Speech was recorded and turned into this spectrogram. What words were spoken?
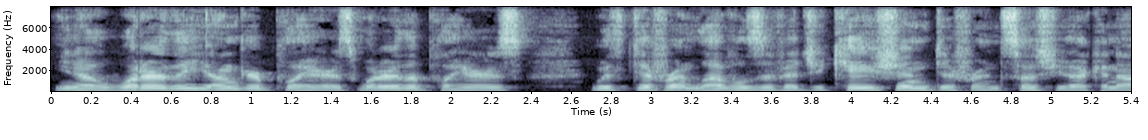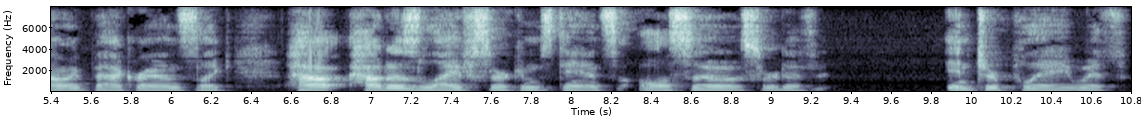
you know, what are the younger players? What are the players with different levels of education, different socioeconomic backgrounds? Like how how does life circumstance also sort of interplay with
